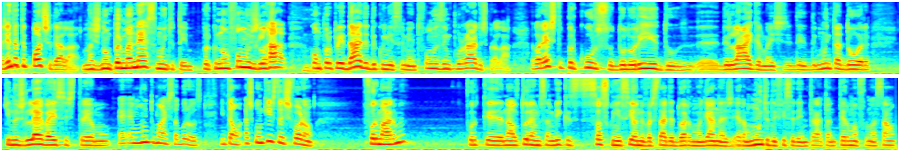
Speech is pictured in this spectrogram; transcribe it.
A gente até pode chegar lá, mas não permanece muito tempo, porque não fomos lá com propriedade de conhecimento, fomos empurrados para lá. Agora, este percurso dolorido, eh, de lágrimas, de, de muita dor, que nos leva a esse extremo, é, é muito mais saboroso. Então, as conquistas foram formar-me, porque na altura em Moçambique só se conhecia a Universidade Eduardo Molhanas, era muito difícil de entrar, portanto, ter uma formação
